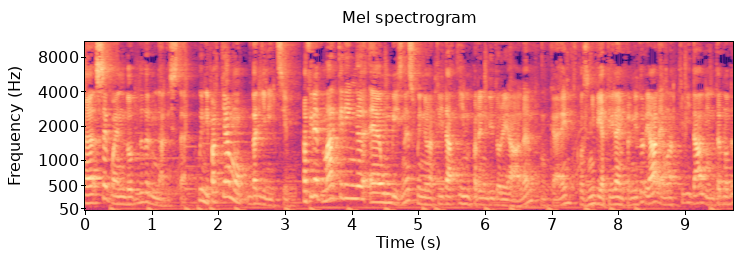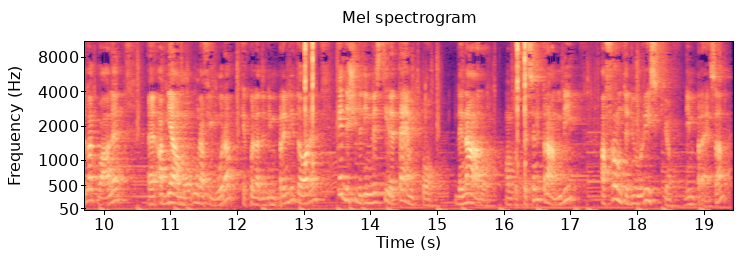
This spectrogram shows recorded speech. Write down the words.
eh, seguendo determinati step. Quindi partiamo dagli inizi. L'affiliate marketing è un business, quindi un'attività imprenditoriale, ok? Cosa significa attività imprenditoriale? È un'attività all'interno della quale eh, abbiamo una figura, che è quella dell'imprenditore, che decide di investire tempo, denaro, molto spesso entrambi, a fronte di un rischio di impresa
